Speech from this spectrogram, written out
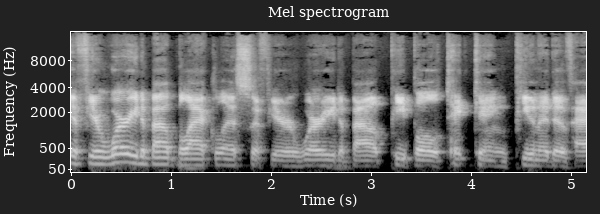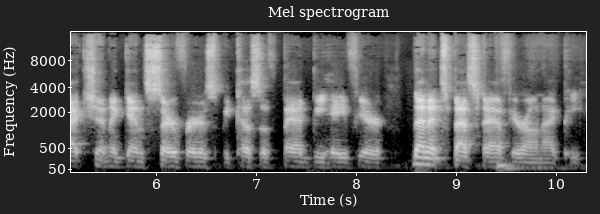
if you're worried about blacklists if you're worried about people taking punitive action against servers because of bad behavior then it's best to have your own IP.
